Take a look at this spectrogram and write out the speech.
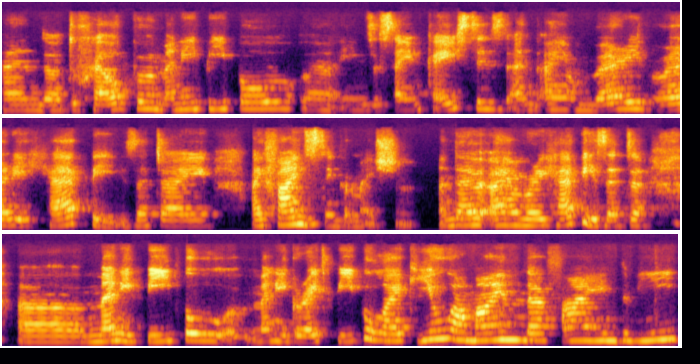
and uh, to help many people uh, in the same cases. And i am very very happy that i i find this information. And I, I, am very happy that uh, uh, many people, many great people like you, Amanda, find me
